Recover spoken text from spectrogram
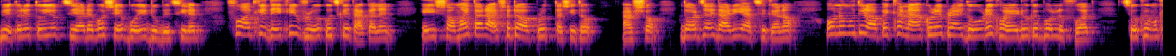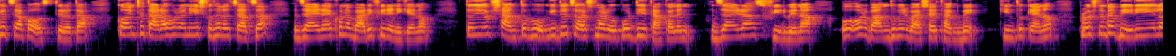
ভেতরে তৈয়ব চেয়ারে বসে বইয়ে ডুবেছিলেন। ফুয়াদকে দেখেই ভ্রু কুচকে তাকালেন। এই সময় তার আসাটা অপ্রত্যাশিত। আসো, দরজায় দাঁড়িয়ে আছে কেন? অনুমতির অপেক্ষা না করে প্রায় দৌড়ে ঘরে ঢুকে পড়ল ফুয়াদ। চোখে মুখে চাপা অস্থিরতা। কণ্ঠে তাড়াহুড়ো নিয়ে শোধালো চাচা, জায়রা এখনও বাড়ি ফিরেনি কেন? তৈয়ব শান্ত ভঙ্গিতে চশমার ওপর দিয়ে তাকালেন। জায়রা আজ ফিরবে না, ও ওর বান্ধবীর বাসায় থাকবে। কিন্তু কেন? প্রশ্নটা বেরিয়ে এলো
